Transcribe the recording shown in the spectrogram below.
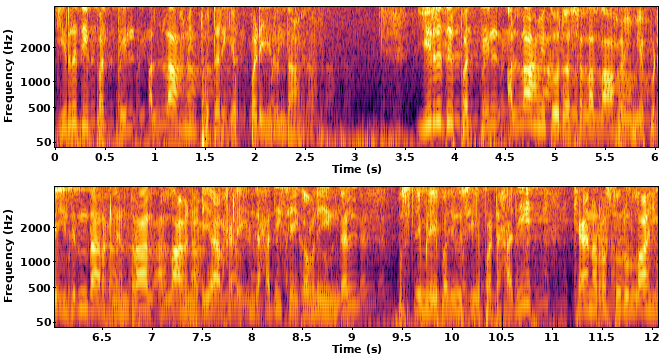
இறுதி பத்தில் அல்லாஹின் தூதர் எப்படி இருந்தார்கள்? இறுதி பத்தில் அல்லாஹின் தூதர் ஸல்லல்லாஹு எப்படி இருந்தார்கள் என்றால் அல்லாஹின் அடியார்களை இந்த ஹதீஸை கவனியுங்கள். முஸ்லிமிலே பதிவு செய்யப்பட்ட ஹதீஸ் கேன ரசூலுல்லாஹி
